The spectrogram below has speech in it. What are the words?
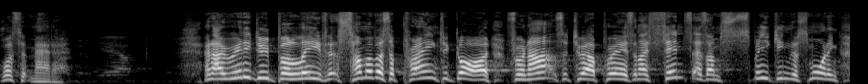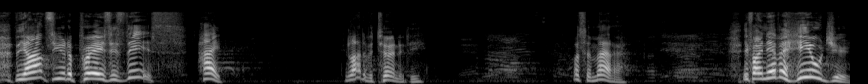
what's it matter? And I really do believe that some of us are praying to God for an answer to our prayers. And I sense as I'm speaking this morning, the answer to your prayers is this Hey, in light of eternity, what's the matter? If I never healed you,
